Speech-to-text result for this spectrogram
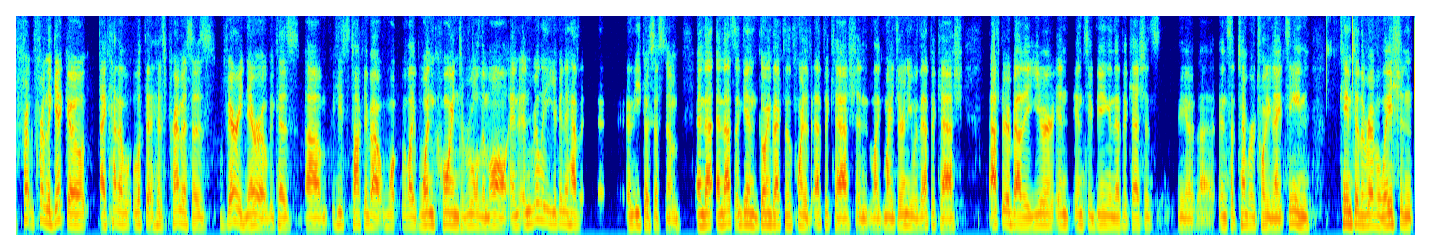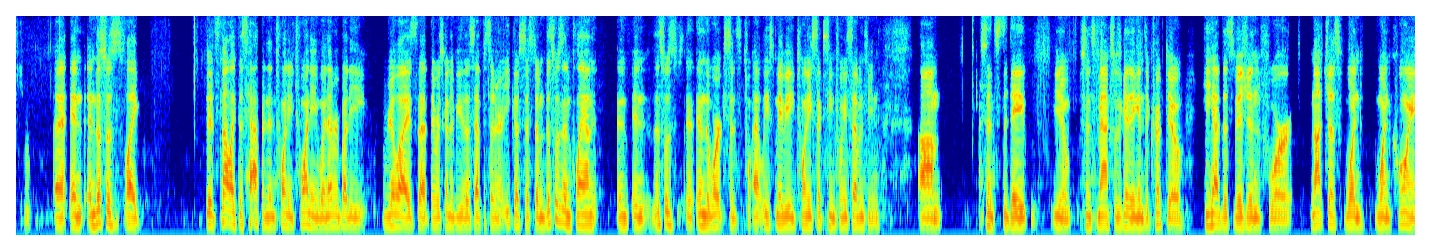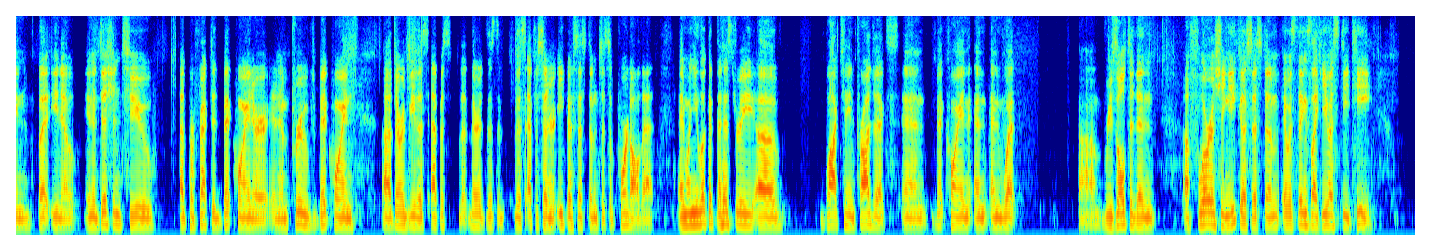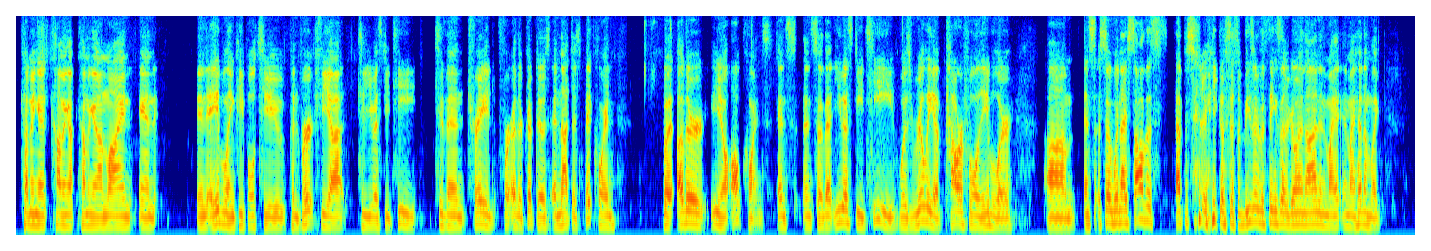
from, from the get go, I kind of looked at his premise as very narrow because um, he's talking about what, like one coin to rule them all. And, and really, you're going to have an ecosystem. And that and that's again going back to the point of Epic Cash and like my journey with Epic Cash. After about a year in, into being in Epic Cash, in, you know, uh, in September of 2019, came to the revelation, uh, and and this was like, it's not like this happened in 2020 when everybody realized that there was going to be this epicenter ecosystem. This was in plan, and this was in the works since tw- at least maybe 2016, 2017. Um, since the day, you know, since Max was getting into crypto, he had this vision for not just one one coin, but you know, in addition to a perfected Bitcoin or an improved Bitcoin, uh, there would be this epi- there this this epicenter ecosystem to support all that. And when you look at the history of blockchain projects and Bitcoin and and what um, resulted in a flourishing ecosystem, it was things like USDT coming in, coming coming online and enabling people to convert fiat to USDT to then trade for other cryptos and not just Bitcoin, but other you know altcoins. And and so that USDT was really a powerful enabler. Um, and so, so when I saw this epicenter ecosystem, these are the things that are going on in my in my head. I'm like,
